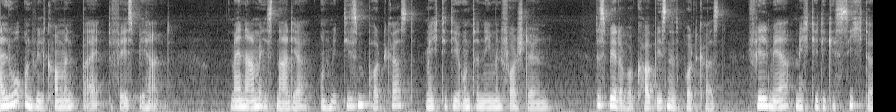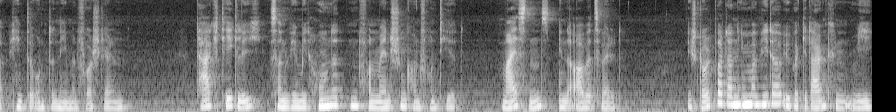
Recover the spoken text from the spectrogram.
Hallo und willkommen bei The Face Behind. Mein Name ist Nadja und mit diesem Podcast möchte ich dir Unternehmen vorstellen. Das wird aber kein Business-Podcast. Vielmehr möchte ich die Gesichter hinter Unternehmen vorstellen. Tagtäglich sind wir mit Hunderten von Menschen konfrontiert, meistens in der Arbeitswelt. Ich stolper dann immer wieder über Gedanken wie,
